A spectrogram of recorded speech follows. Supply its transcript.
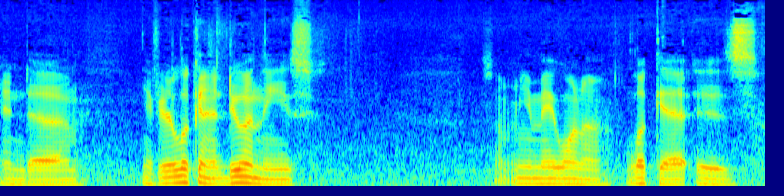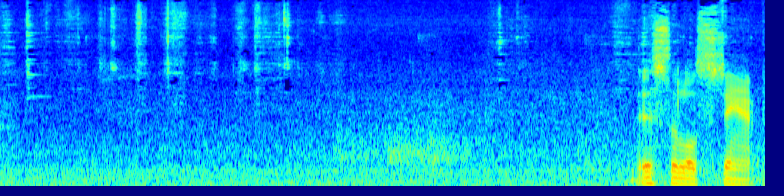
and uh, if you're looking at doing these, something you may want to look at is this little stamp.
